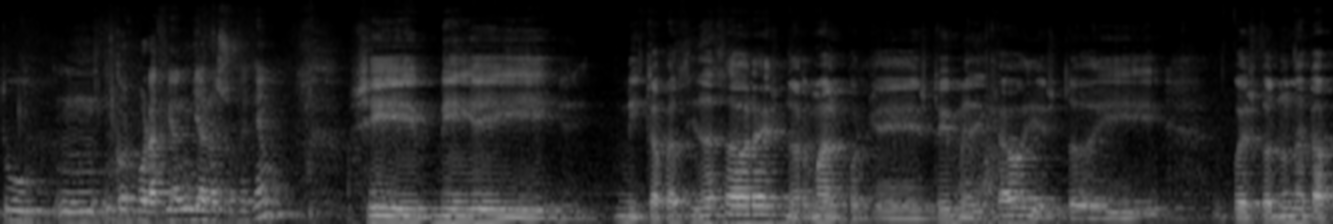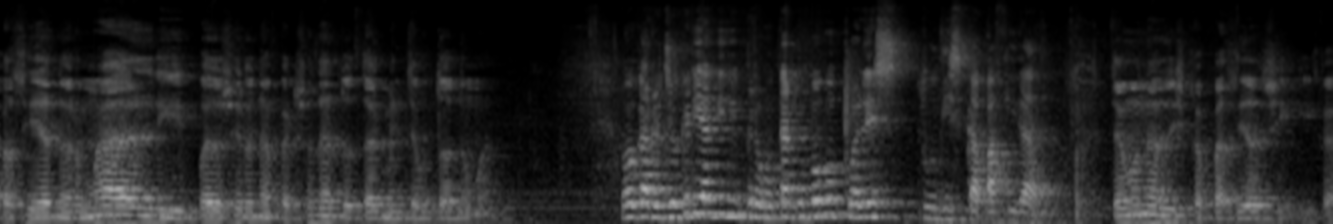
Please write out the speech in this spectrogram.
tu, mm, incorporación ya a la asociación? Sí, mi, mi capacidad ahora es normal porque estoy medicado y estoy pues con una capacidad normal y puedo ser una persona totalmente autónoma. Bueno, Carlos, yo quería preguntarte un poco cuál es tu discapacidad. Tengo una discapacidad psíquica,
